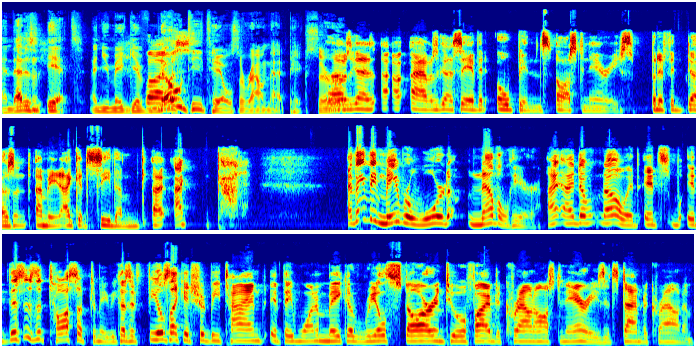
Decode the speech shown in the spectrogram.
and that is it. And you may give Well, no was- details around that pick, sir. I was gonna, I, I was gonna say if it opens Austin Aries, but if it doesn't, I mean, I could see them. I, I God, I think they may reward Neville here. I, I don't know. It, it's it, this is a toss up to me because it feels like it should be timed if they want to make a real star in 205 to crown Austin Aries. It's time to crown him.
